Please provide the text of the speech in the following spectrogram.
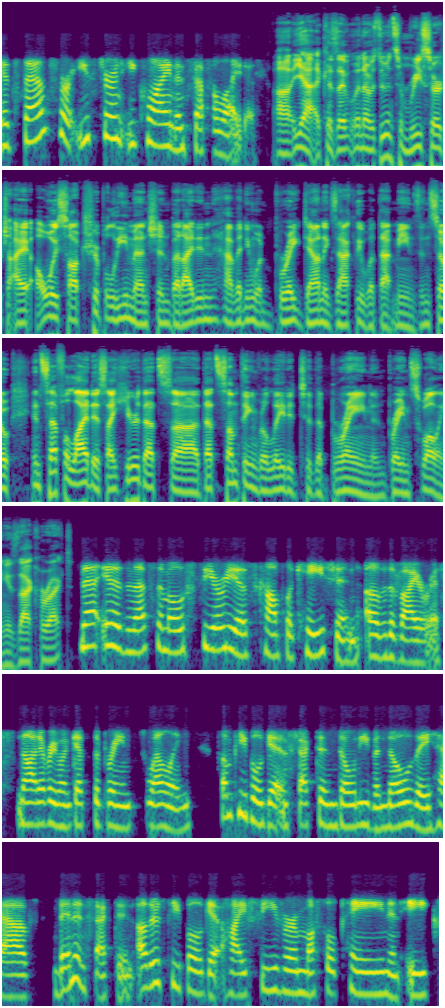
It stands for Eastern Equine Encephalitis. Uh, yeah, because when I was doing some research, I always saw triple E mentioned, but I didn't have anyone break down exactly what that means. And so, encephalitis, I hear that's uh, that's something related to the brain and brain swelling. Is that correct? That is, and that's the most serious complication of the virus. Not everyone gets the brain swelling. Some people get infected and don't even know they have been infected. Others people get high fever, muscle pain, and aches.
